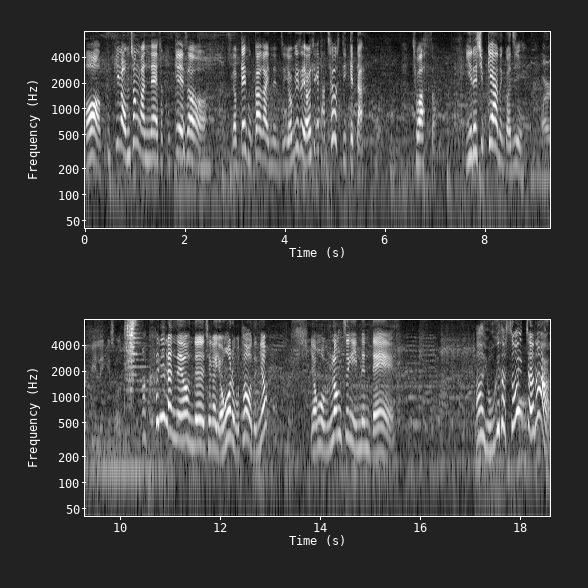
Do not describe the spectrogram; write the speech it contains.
어, 국기가 엄청 많네. 저 국기에서 몇 개 국가가 있는지 여기서 10개 다 채울 수도 있겠다. 좋았어. 일을 쉽게 하는 거지. 아, 큰일 났네요. 근데 제가 영어를 못 하거든요. 영어 울렁증이 있는데 아, 여기다 써 있잖아.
